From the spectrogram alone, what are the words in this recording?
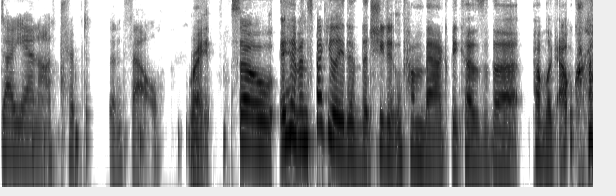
Diana tripped and fell. Right. So, it had been speculated that she didn't come back because the public outcry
